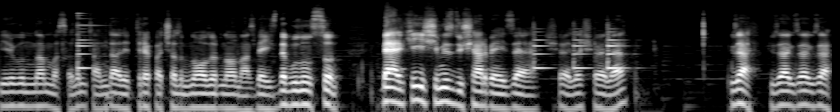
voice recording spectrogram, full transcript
Biri bundan basalım. Sen de hadi trap açalım ne olur ne olmaz. Base'de bulunsun. Belki işimiz düşer base'e. Şöyle şöyle. Güzel güzel güzel güzel.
